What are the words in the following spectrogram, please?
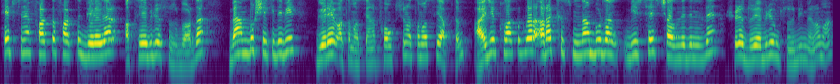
hepsine farklı farklı görevler atayabiliyorsunuz bu arada. Ben bu şekilde bir görev ataması yani fonksiyon ataması yaptım. Ayrıca kulaklıklar ara kısmından buradan bir ses çalın dediğinizde şöyle duyabiliyor musunuz bilmiyorum ama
